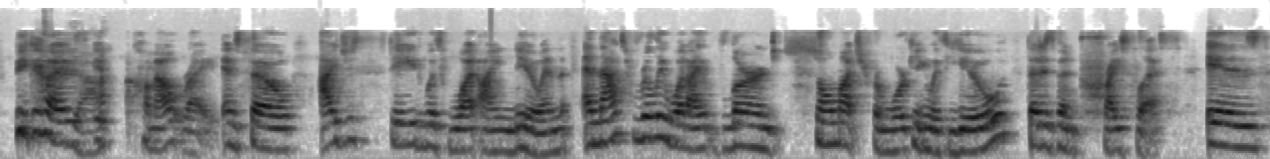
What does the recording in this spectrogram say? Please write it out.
because yeah. it come out right. And so I just stayed with what I knew and and that's really what I've learned so much from working with you that has been priceless is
